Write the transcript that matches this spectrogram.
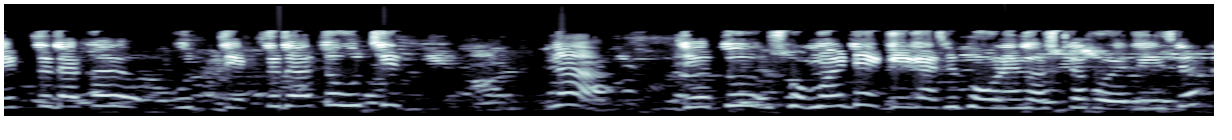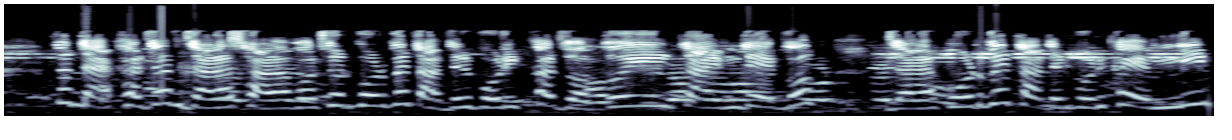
দেখতে দেখা দেখতে দেওয়া তো উচিত না? যেহেতু সময়টা এগিয়ে গেছে, পৌনে দশটা করে দিয়েছে। তো দেখা যাক, যারা সারা বছর পড়বে তাদের পরীক্ষা যতই টাইমটা এগোক, যারা পড়বে তাদের পরীক্ষা এমনিই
